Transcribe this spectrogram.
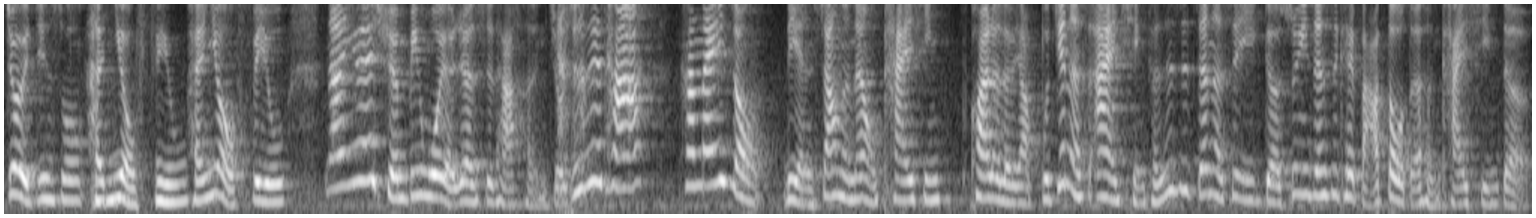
就已经说很有 feel。很有 feel。那因为玄彬我也认识他很久，就是他 他那一种脸上的那种开心快乐的样，不见得是爱情，可是是真的是一个孙艺珍是可以把他逗得很开心的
